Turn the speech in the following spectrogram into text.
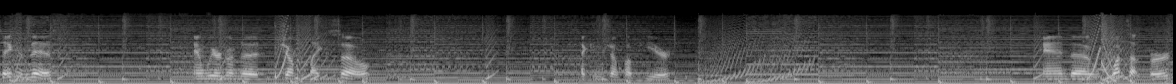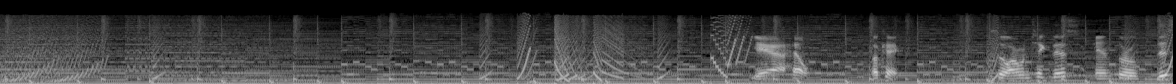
Taking this, and we're going to jump like so. I can jump up here. And, uh, what's up, bird? Yeah, health. Okay. So I want to take this and throw this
